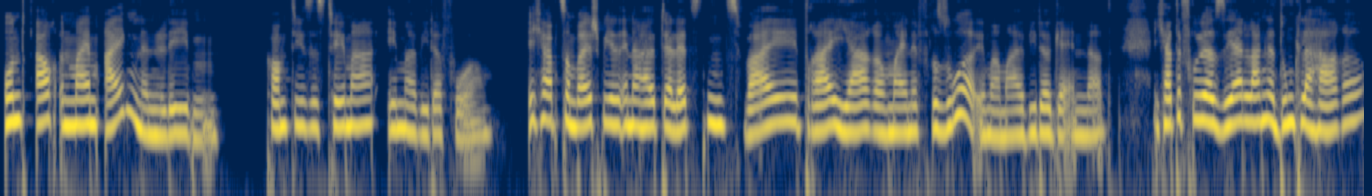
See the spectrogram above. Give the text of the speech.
Und auch in meinem eigenen Leben kommt dieses Thema immer wieder vor. Ich habe zum Beispiel innerhalb der letzten zwei, drei Jahre meine Frisur immer mal wieder geändert. Ich hatte früher sehr lange dunkle Haare,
